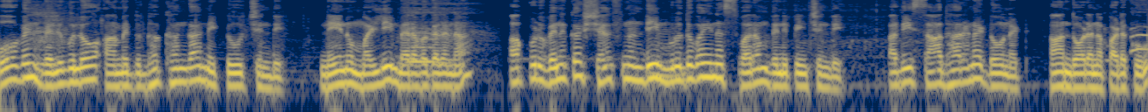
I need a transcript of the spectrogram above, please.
ఓవెన్ వెలుగులో ఆమె దుఃఖంగా నిట్టూర్చింది. నేను మళ్ళీ మెరవగలనా? అప్పుడు వెనుక షెల్ఫ్ నుండి మృదువైన స్వరం వినిపించింది. అది సాధారణ డోనట్. ఆందోళన పడకు.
